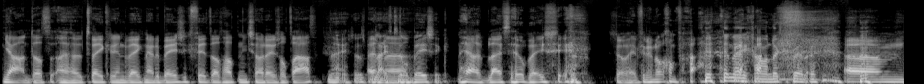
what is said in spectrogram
ja, dat eh, twee keer in de week naar de basic fit, dat had niet zo'n resultaat. Nee, dat En, blijft eh, heel basic. Ja, het blijft heel basic. Zo, heb je er nog een paar. nee, gaan we lekker verder. Ehm,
